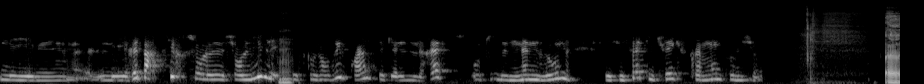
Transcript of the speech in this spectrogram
les, les répartir sur le sur l'île. Parce qu'aujourd'hui, le problème, c'est qu'elles restent autour d'une même zone. Et c'est ça qui crée extrêmement de pollution. Euh,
